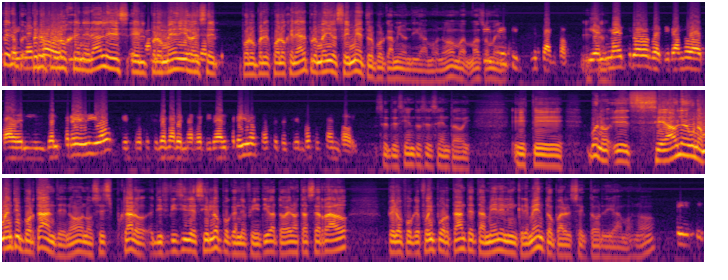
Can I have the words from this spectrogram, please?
Pero, pero por lo general es el promedio es el por, lo- por lo general el promedio es 6 metros por camión, digamos, ¿no? M- más Sí, o menos. sí, sí, exacto. Y el metro retirando de acá del, del predio, que es lo que se llama arena retirada del predio, está a 760 hoy. 760 hoy. Este, bueno, eh, se habla de un aumento importante, ¿no? No sé, claro, es difícil decirlo porque en definitiva todavía no está cerrado, pero porque fue importante también el incremento para el sector, digamos, ¿no? Sí, sí,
